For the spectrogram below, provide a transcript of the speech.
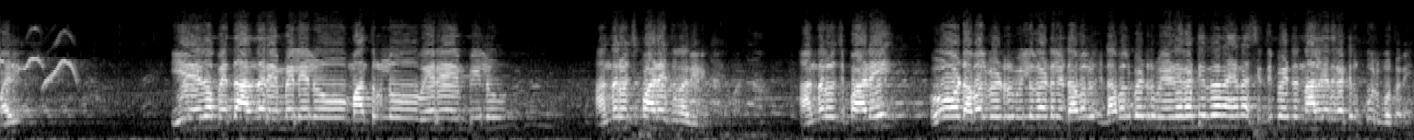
మరి ఈయనేదో పెద్ద అందరు ఎమ్మెల్యేలు మంత్రులు వేరే ఎంపీలు అందరు వచ్చి పాడైతున్నారు వీడికి అందరు వచ్చి పాడై ఓ డబల్ బెడ్రూమ్ ఇల్లు కట్టలే డబల్ డబల్ బెడ్రూమ్ ఏడే కట్టిర్రా ఆయన సిద్దిపేట నాలుగైదు కట్టిన కూలిపోతున్నాయి.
